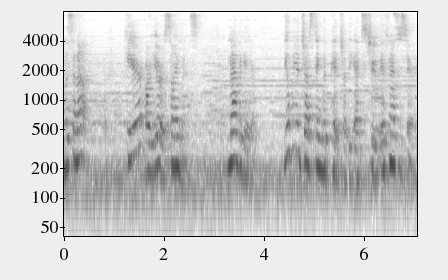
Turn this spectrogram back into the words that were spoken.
listen up. Here are your assignments. Navigator, you'll be adjusting the pitch of the X2 if necessary,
